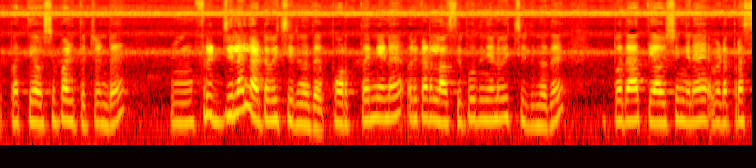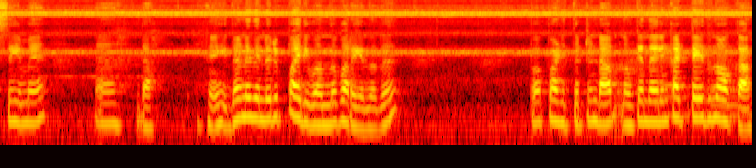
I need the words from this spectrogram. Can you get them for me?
ഇപ്പം അത്യാവശ്യം പഴുത്തിട്ടുണ്ട്. ഫ്രിഡ്ജിലല്ല കേട്ടോ വെച്ചിരുന്നത്. പുറത്ത് തന്നെയാണ് ഒരു കടലാസിൽ പൊതിഞ്ഞാണ് വെച്ചിരുന്നത്. ഇപ്പോൾ അത് അത്യാവശ്യം ഇങ്ങനെ ഇവിടെ പ്രസ് ചെയ്യുമ്പോൾ ഇതാ ഇതാണ് ഇതിന്റെ ഒരു പരിവെന്ന് പറയുന്നത്. ഇപ്പോൾ പഴുത്തിട്ടുണ്ടാവും നമുക്ക് എന്തായാലും കട്ട് ചെയ്ത് നോക്കാം.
